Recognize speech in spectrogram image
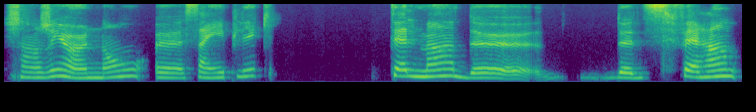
changer un nom, ça implique tellement de, de différentes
